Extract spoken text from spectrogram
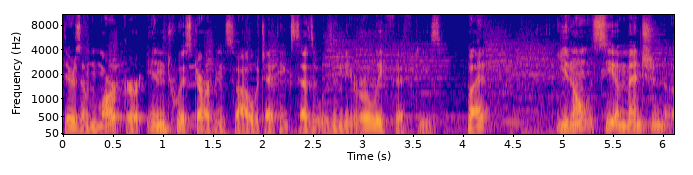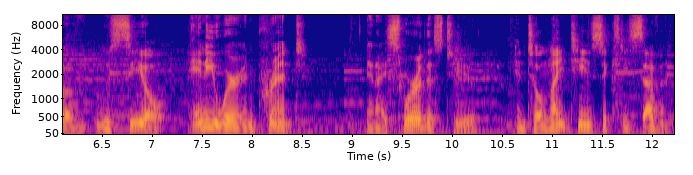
There's a marker in Twist, Arkansas, which I think says it was in the early 50s. But you don't see a mention of Lucille anywhere in print, and I swear this to you, until 1967,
